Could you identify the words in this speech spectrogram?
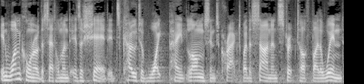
In one corner of the settlement is a shed, its coat of white paint long since cracked by the sun and stripped off by the wind.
